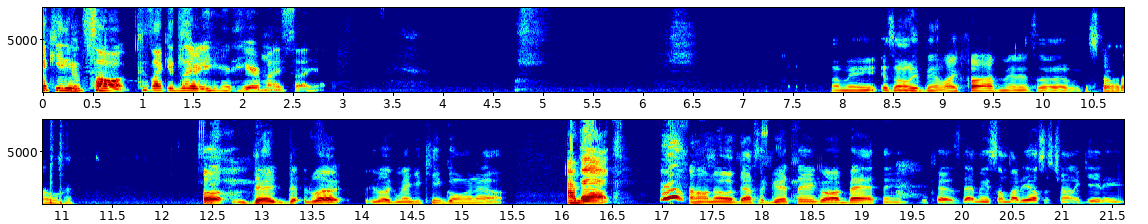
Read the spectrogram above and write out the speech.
I can't even talk because I can literally hear, myself. I mean, it's only been like five minutes. Uh, we can start over. Oh, there, there- look, look, man, you keep going out. I'm back. I don't know if that's a good thing or a bad thing because that means somebody else is trying to get in.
